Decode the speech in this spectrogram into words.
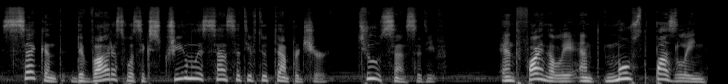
Second, the virus was extremely sensitive to temperature, too sensitive. And finally, and most puzzling,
